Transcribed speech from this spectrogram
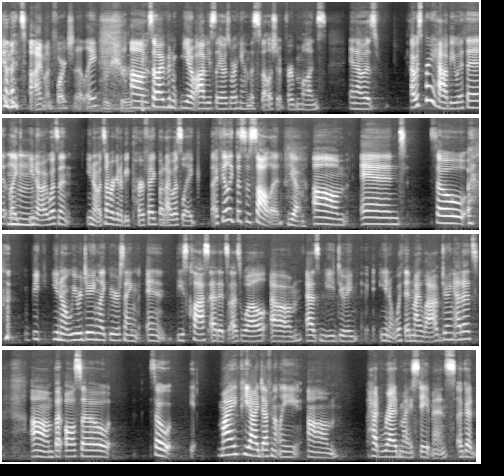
in the time, unfortunately. For sure. Um, so I've been, you know, obviously I was working on this fellowship for months, and I was I was pretty happy with it. Like, you know, I wasn't, you know, it's never going to be perfect, but I was like, I feel like this is solid. Yeah. Um, and so, be, you know, we were doing like we were saying in these class edits as well um, as me doing, you know, within my lab doing edits, um, but also, so my PI definitely um, had read my statements a good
